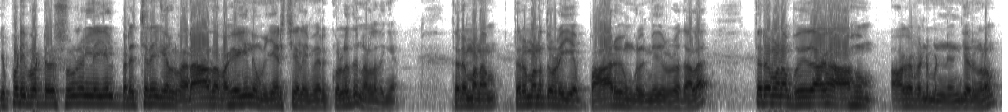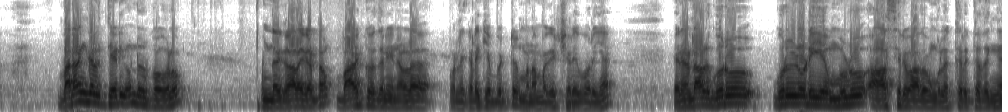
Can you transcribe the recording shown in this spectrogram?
இப்படிப்பட்ட சூழ்நிலையில் பிரச்சனைகள் வராத வகையில் முயற்சிகளை மேற்கொள்வது நல்லதுங்க. திருமணம் திருமணத்துடைய பார்வை உங்கள் மீது விடுவதால் திருமணம் புதிதாக ஆகும் ஆக வேண்டும் என்ற நெஞ்சர்களும் வரங்கள் தேடிக்கொண்டு இருப்பவர்களும் இந்த காலகட்டம் வாழ்க்கை துணை நல்ல ஒன்று கிடைக்கப்பட்டு மன மகிழ்ச்சி அடைபோறீங்க ஏனென்றால் குரு குருவினுடைய முழு ஆசீர்வாதம் உங்களுக்கு இருக்குதுங்க.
